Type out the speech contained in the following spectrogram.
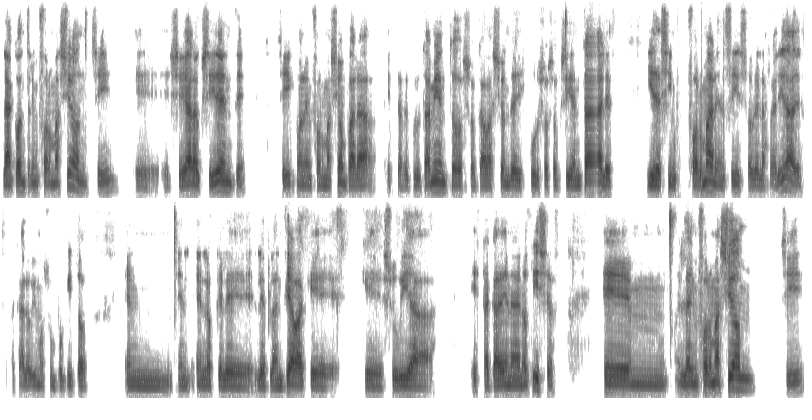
La contrainformación, ¿sí? Eh, llegar a Occidente, ¿sí? con la información para este, reclutamiento, socavación de discursos occidentales y desinformar en sí sobre las realidades. Acá lo vimos un poquito en, lo que le, planteaba que, que subía esta cadena de noticias. Em, la información ¿sí?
